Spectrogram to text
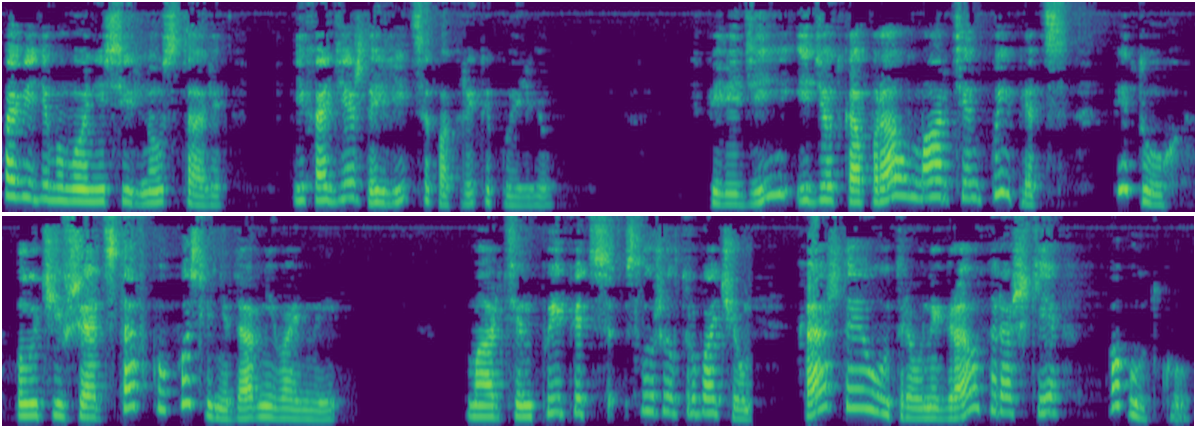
По-видимому, они сильно устали. Их одежда и лица покрыты пылью. Впереди идет капрал Мартин Пыпец, петух, получивший отставку после недавней войны. Мартин Пыпец служил трубачом. Каждое утро он играл на рожке побудку.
